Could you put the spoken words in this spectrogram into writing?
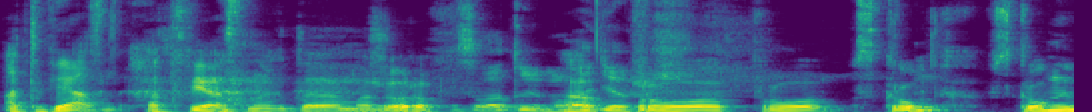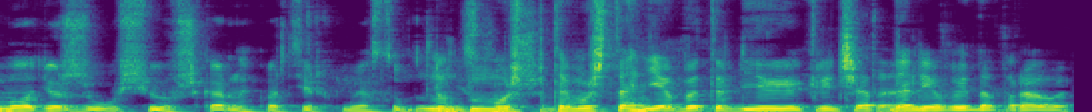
Отвязных. отвязных, да, мажоров. Золотую А молодежь. про, про скромных, скромную молодежь, живущую в шикарных квартирах, мы особо Ну, не слышим. может, потому что они об этом не кричат Да. налево и направо.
